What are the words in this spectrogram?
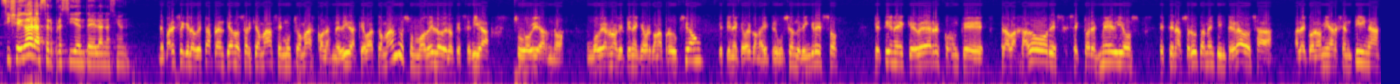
si llegara a ser presidente de la nación? Me parece que lo que está planteando Sergio Massa y mucho más con las medidas que va tomando es un modelo de lo que sería su gobierno. Un gobierno que tiene que ver con la producción, que tiene que ver con la distribución del ingreso, que tiene que ver con que trabajadores, sectores medios estén absolutamente integrados a, la economía argentina.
